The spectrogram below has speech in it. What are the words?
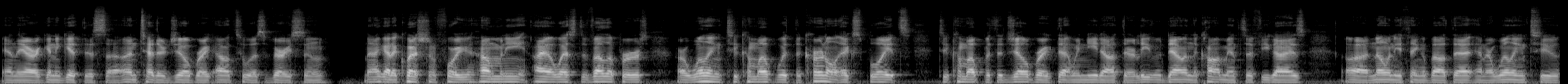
and they are going to get this uh, untethered jailbreak out to us very soon. Now I got a question for you. How many iOS developers are willing to come up with the kernel exploits to come up with the jailbreak that we need out there? Leave it down in the comments if you guys uh, know anything about that and are willing to,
